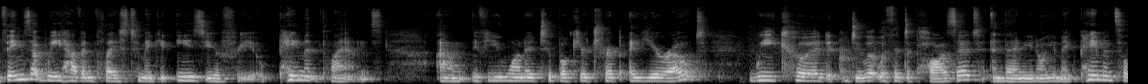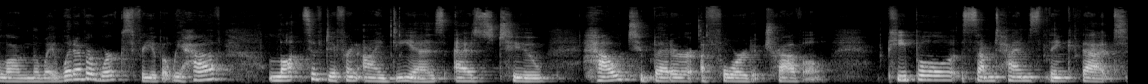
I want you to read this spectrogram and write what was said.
things that we have in place to make it easier for you. Payment plans. Um, if you wanted to book your trip a year out, we could do it with a deposit and then you know you make payments along the way whatever works for you but we have lots of different ideas as to how to better afford travel people sometimes think that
